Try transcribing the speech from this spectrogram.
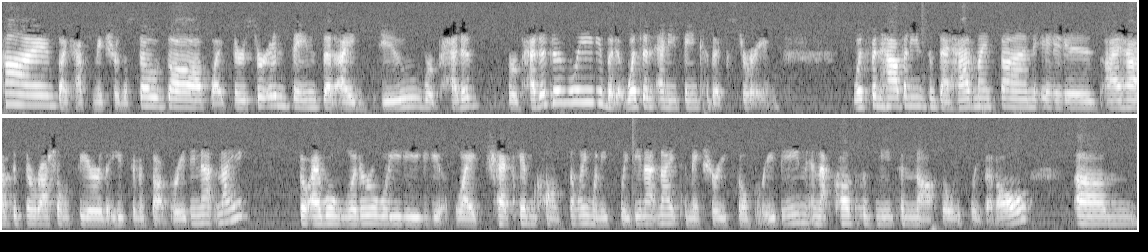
times. Like I have to make sure the stove's off. Like there's certain things that I do repetitive repetitively, but it wasn't anything to the extreme what's been happening since I had my son is I have this irrational fear that he's going to stop breathing at night. So I will literally like check him constantly when he's sleeping at night to make sure he's still breathing, and that causes me to not really sleep at all. Um,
